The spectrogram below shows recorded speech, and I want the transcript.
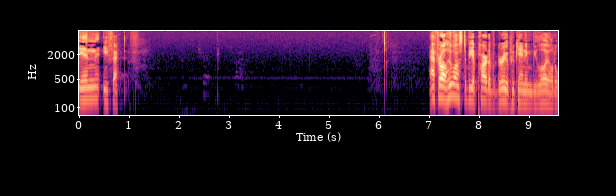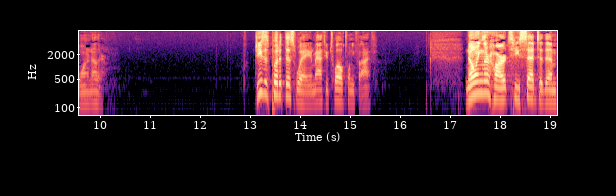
ineffective. After all, who wants to be a part of a group who can't even be loyal to one another? Jesus put it this way in Matthew 12 25. Knowing their hearts, he said to them,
